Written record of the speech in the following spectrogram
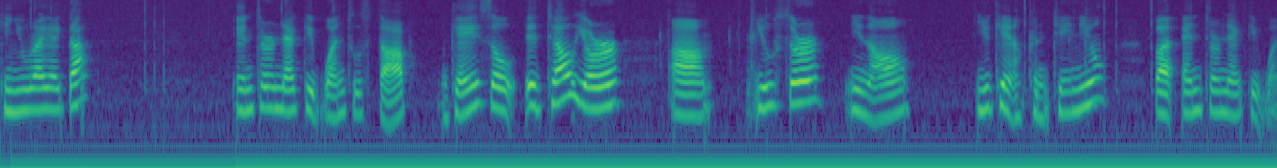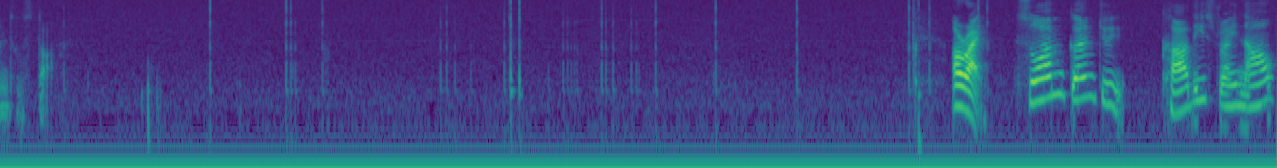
Can you write like that? Enter negative 1 to stop. Okay, so it tell your um, user, you know, you can continue, but enter negative 1 to stop. All right. So i'm going to cut this right now.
